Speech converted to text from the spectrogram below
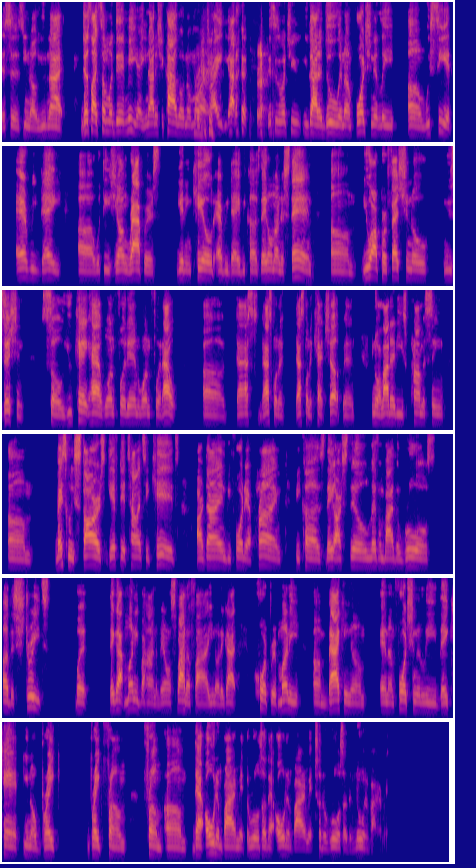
this is, you know, you not just like someone did me. Hey, you're not in Chicago no more, right? right? You gotta right. this is what you you gotta do. And unfortunately, um, we see it every day uh, with these young rappers getting killed every day because they don't understand um, you are a professional musician, so you can't have one foot in, one foot out. Uh, that's that's gonna that's gonna catch up, and you know a lot of these promising, um, basically stars, gifted, talented kids are dying before their prime because they are still living by the rules of the streets, but they got money behind them. They're on Spotify, you know, they got corporate money um, backing them, and unfortunately, they can't, you know, break break from from um, that old environment, the rules of that old environment, to the rules of the new environment.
